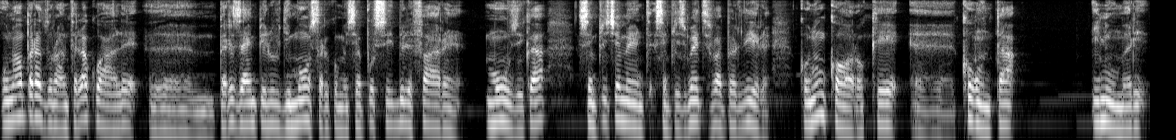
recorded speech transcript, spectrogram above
un'opera durante la quale, eh, per esempio, lui dimostra come sia possibile fare musica semplicemente, semplicemente si fa per dire, con un coro che eh, conta i numeri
